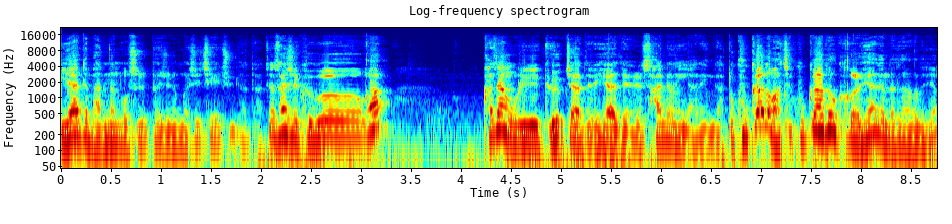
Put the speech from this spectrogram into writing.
얘한테 맞는 옷을 입혀주는 것이 제일 중요하다. 저는 사실 그거가 가장 우리 교육자들이 해야 될 사명이 아닌가. 또 국가도 마찬가지. 국가도 그걸 해야 된다 생각하거든요.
